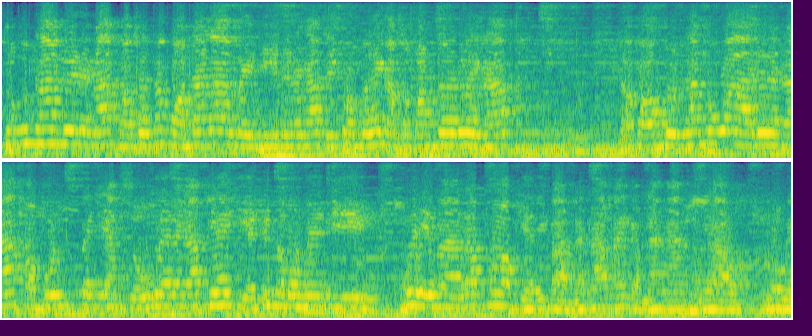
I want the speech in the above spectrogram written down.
ทุกทุกท่านด้วยนะครับขอเชิญทั้งหมดด้านล่างเวทีเลยนะครับเสียงปรบมือให้กับสปอนเซอร์ด้วยครับแล้วขอบคุณท่านผู้ว่าด้วยนะครับ ขอบคุณเป็นอย่างสูงเลยนะครับ ที่ให้เกียรติขึ้นมาบนเวที เพื่อจะมารับมอบเกียรติบัตรนะครับ ให้กับนางงามของเรารวมไป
